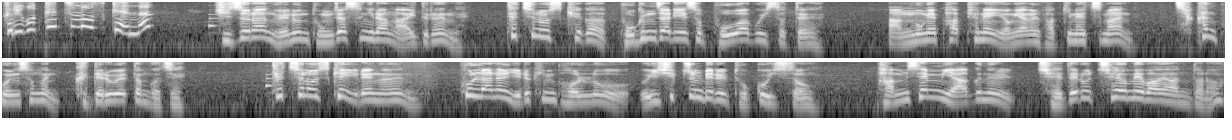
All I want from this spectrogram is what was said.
그리고 테츠노스케는? 기절한 외눈 동자승이랑 아이들은 테츠노스케가 보금자리에서 보호하고 있었대. 악몽의 파편에 영향을 받긴 했지만 착한 본성은 그대로였던 거지. 테츠노스케 일행은 혼란을 일으킨 벌로 의식 준비를 돕고 있어. 밤샘 야근을 제대로 체험해봐야 한다나?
